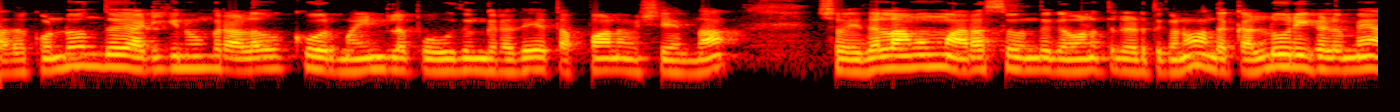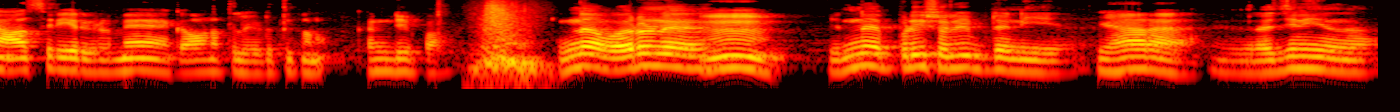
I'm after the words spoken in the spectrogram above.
அதை கொண்டு வந்து அடிக்கணுங்கிற அளவுக்கு ஒரு மைண்டில் போகுதுங்கிறதே தப்பான விஷயம்தான் ஸோ இதெல்லாமும் அரசு வந்து கவனத்தில் எடுத்துக்கணும். அந்த கல்லூரிகளுமே ஆசிரியர்களுமே கவனத்தில் எடுத்துக்கணும். கண்டிப்பா. என்ன வருண்? ம். என்ன இப்படி சொல்லிவிட்ட நீ? யார? ரஜினி தான்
